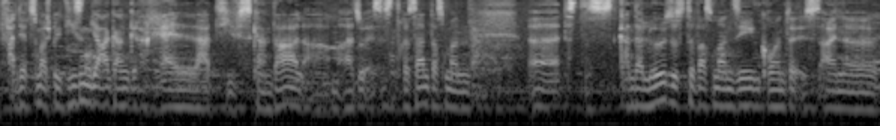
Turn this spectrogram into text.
fand jetzt zum Beispiel diesen Jahrgang relativ skandalarm. Also es ist interessant, dass man äh, das, das skandalöseste, was man sehen konnte, ist eine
